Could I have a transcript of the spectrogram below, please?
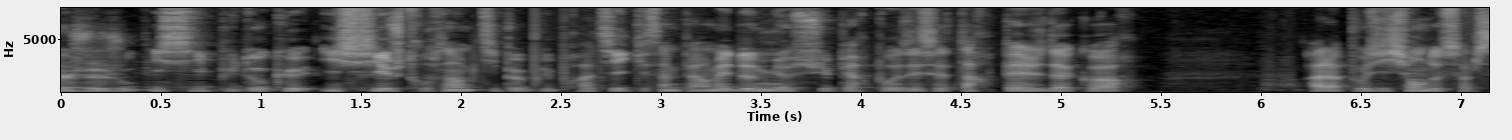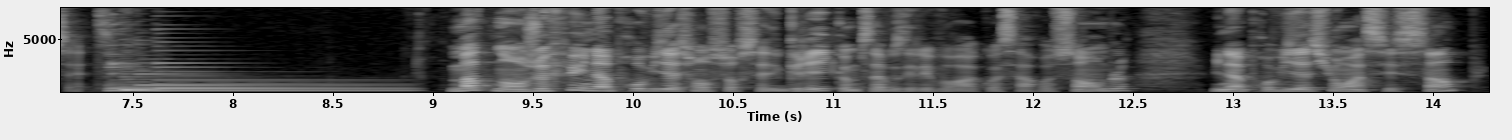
Je joue ici plutôt que ici, je trouve ça un petit peu plus pratique et ça me permet de mieux superposer cet arpège d'accord à la position de Sol 7. Maintenant, je fais une improvisation sur cette grille, comme ça vous allez voir à quoi ça ressemble. Une improvisation assez simple.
